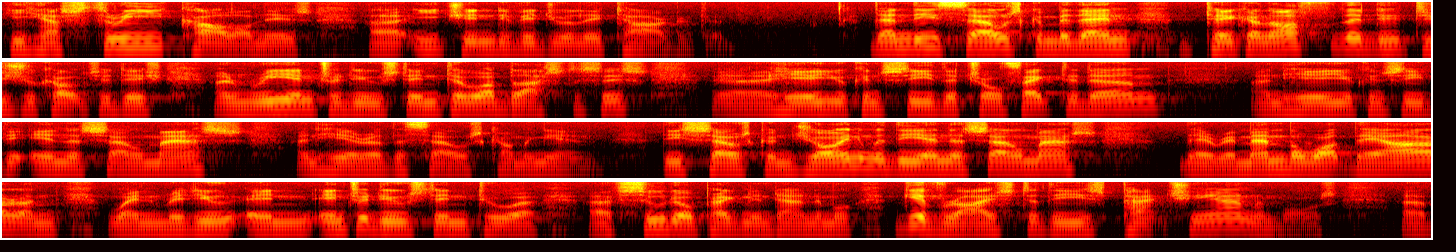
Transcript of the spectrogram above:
he has three colonies, uh, each individually targeted. Then these cells can be then taken off the tissue culture dish and reintroduced into a blastocyst. Uh, here you can see the trophectoderm, and here you can see the inner cell mass, and here are the cells coming in. These cells can join with the inner cell mass, they remember what they are, and when in, introduced into a, a pseudo pregnant animal, give rise to these patchy animals a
